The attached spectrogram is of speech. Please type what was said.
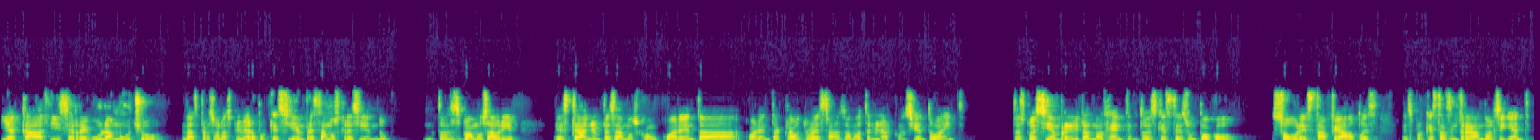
Y acá, y se regula mucho las personas, primero porque siempre estamos creciendo. Entonces vamos a abrir, este año empezamos con 40, 40 cloud restaurants, vamos a terminar con 120. Entonces, pues siempre necesitas más gente. Entonces, que estés un poco sobreestafeado, pues es porque estás entrenando al siguiente.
